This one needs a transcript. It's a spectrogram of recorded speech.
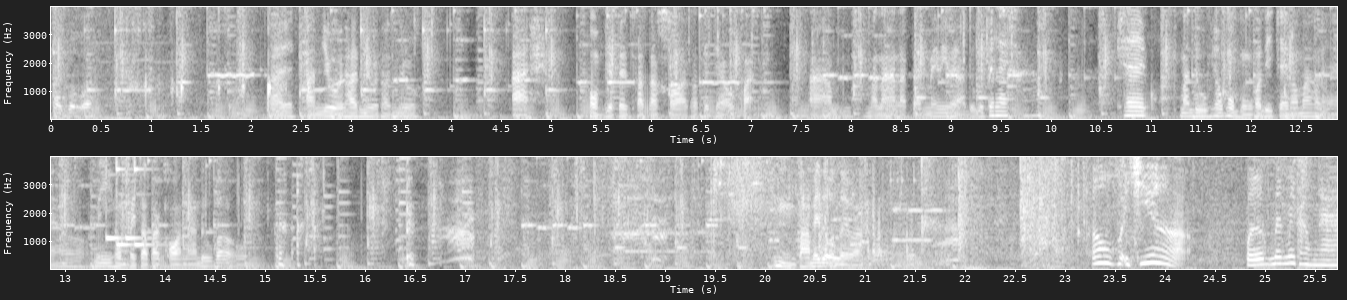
ทันบอกว่าไปทันอยู่ทันอยู่ทันอยู่ไปผมจะเป็นซานตาคลอสผมจะแจกของขวัญตามมานานแล้วแต่ไม่มีเวลาดูไม่เป็นไรครับ แค่มาดูช่องผมผมก็ดีใจมากๆแล้ว นี่ผมเป็นสัตว์ครนะ ดูเปล่าอืมตามไม่โดนเลยว่ะเอ้าไอ้เชี่ยเปิร์กแม่งไม่ทำงา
